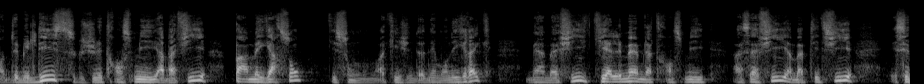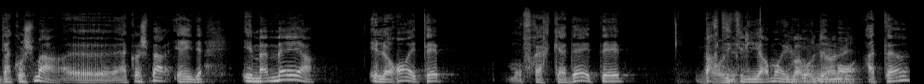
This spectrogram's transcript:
en 2010, je l'ai transmis à ma fille, pas à mes garçons, qui sont, à qui j'ai donné mon Y, mais à ma fille, qui elle-même l'a transmis à sa fille, à ma petite fille. Et c'est un cauchemar, un cauchemar Et ma mère et Laurent étaient, mon frère cadet était particulièrement et lourdement atteint.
